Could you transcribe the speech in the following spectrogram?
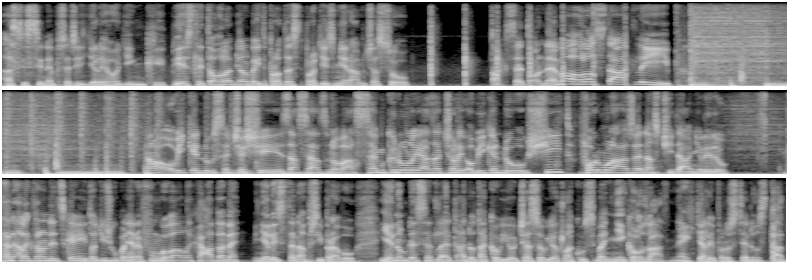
Asi si nepřeřídili hodinky. Jestli tohle měl být protest proti změnám času, tak se to nemohlo stát líp. No a o víkendu se Češi zase a znova semknuli a začali o víkendu šít formuláře na sčítání lidu. Ten elektronický totiž úplně nefungoval, chápeme, měli jste na přípravu jenom 10 let a do takového časového tlaku jsme nikoho z vás nechtěli prostě dostat.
